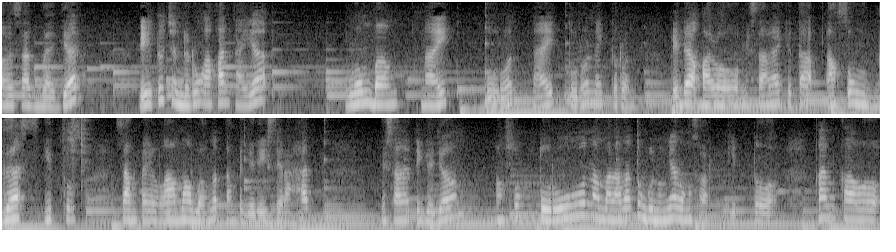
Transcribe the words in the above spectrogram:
uh, saat belajar dia itu cenderung akan kayak gelombang naik turun naik turun naik turun. Beda kalau misalnya kita langsung gas gitu sampai lama banget sampai jadi istirahat misalnya tiga jam langsung turun lama-lama tuh gunungnya longsor gitu. Kan kalau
